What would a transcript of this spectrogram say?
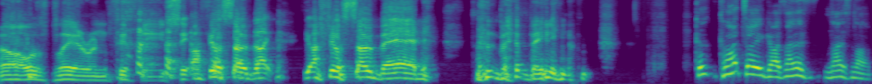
oh, I was there in '50s. I feel so like I feel so bad beating them. Can, can I tell you guys? I know this, no, it's not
